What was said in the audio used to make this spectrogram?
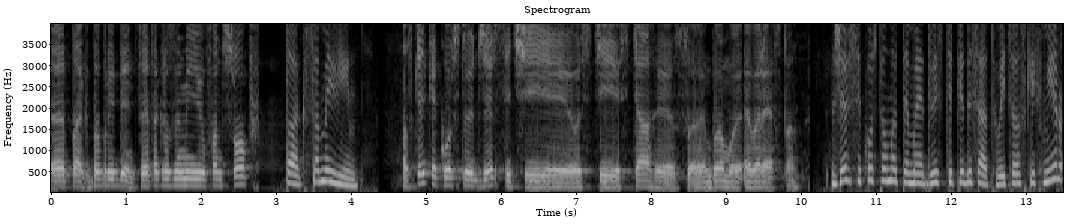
Е, так, добрий день. Це я так розумію, фаншоп. Так, саме він. А скільки коштують джерсі чи ось ці стяги з емблемою Евереста? Джерсі коштуватиме 250 військових мір,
